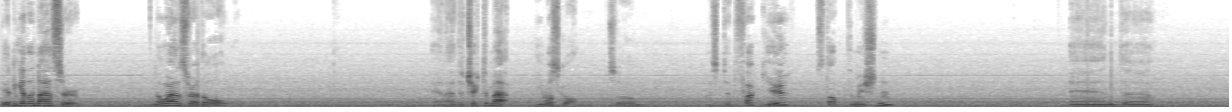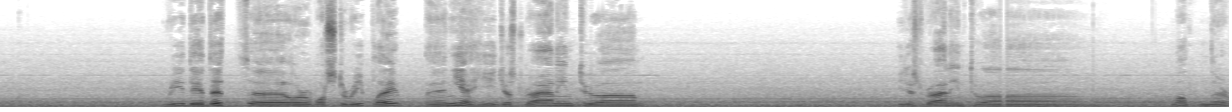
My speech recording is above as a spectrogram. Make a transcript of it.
Didn't get an answer. No answer at all. And I had to check the map. He was gone. So I said, fuck you. Stop the mission. And uh, redid it uh, or watched the replay. And yeah, he just ran into a. He just ran into a mountain there.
